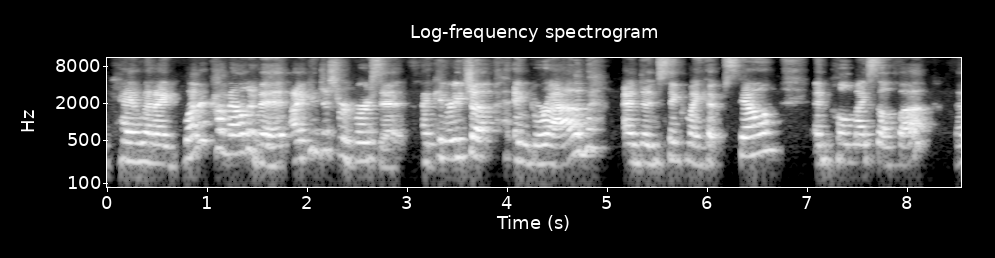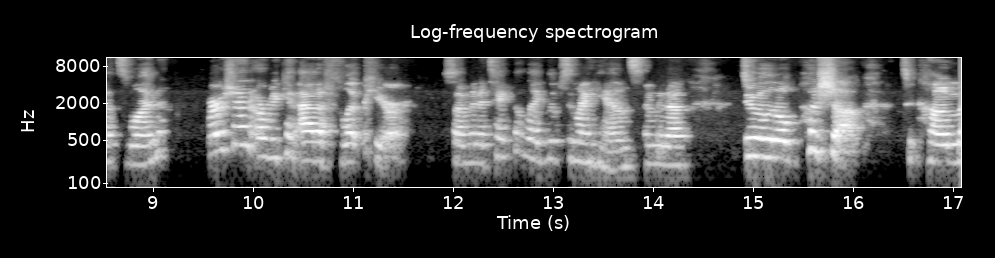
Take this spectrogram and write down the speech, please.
Okay, when I want to come out of it, I can just reverse it. I can reach up and grab and then sink my hips down and pull myself up. That's one version, or we can add a flip here. So I'm going to take the leg loops in my hands. I'm going to do a little push up to come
